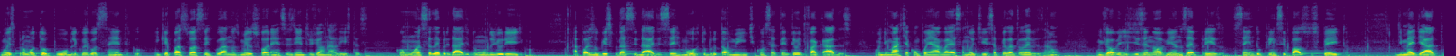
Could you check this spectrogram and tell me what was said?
um ex-promotor público egocêntrico e que passou a circular nos meios forenses e entre os jornalistas como uma celebridade do mundo jurídico. Após o bispo da cidade ser morto brutalmente com 78 facadas, onde Martin acompanhava essa notícia pela televisão, um jovem de 19 anos é preso, sendo o principal suspeito. De imediato,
